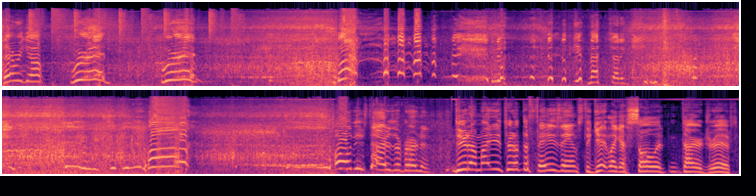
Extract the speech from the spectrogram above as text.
There we go. We're in. We're in. Look at Matt shutting. oh! oh, these tires are burning. Dude, I might need to turn up the phase amps to get like a solid tire drift.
